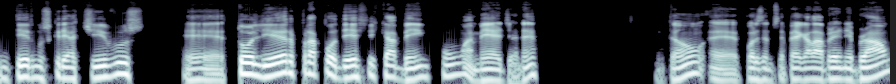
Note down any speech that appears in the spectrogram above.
em termos criativos, é, tolher para poder ficar bem com a média, né? Então, é, por exemplo, você pega lá a Brené Brown,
